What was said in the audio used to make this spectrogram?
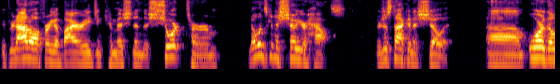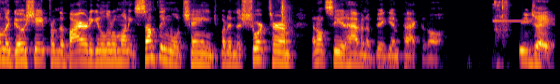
if you're not offering a buyer agent commission in the short term. No one's going to show your house. They're just not going to show it. Um, or they'll negotiate from the buyer to get a little money. Something will change, but in the short term, I don't see it having a big impact at all. DJ,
